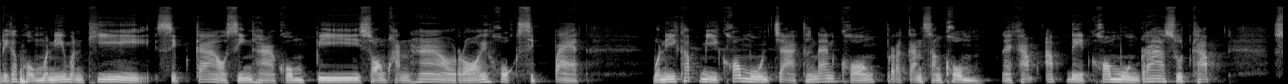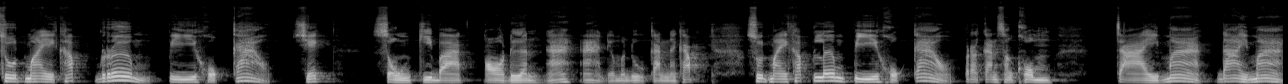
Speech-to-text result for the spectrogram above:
ัสดีครับผมวันนี้วันที่ 19 สิงหาคมปี 2568 วันนี้ครับมีข้อมูลจากทางด้านของประกันสังคมนะครับ อัปเดตข้อมูลล่าสุดครับ สูตรใหม่ครับเริ่มปี 69 เช็ค ส่งกี่บาทต่อเดือนนะอ่าเดี๋ยวมาดูกันนะครับ สูตรใหม่ครับเริ่มปี 69 ประกันสังคม จ่ายมากได้มาก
